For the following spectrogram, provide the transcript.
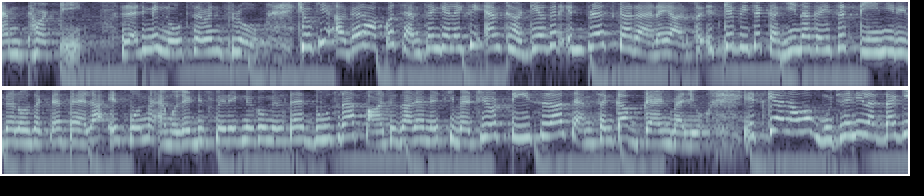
M thirty Redmi Note seven Pro क्योंकि अगर आपको गैलेक्सी एम थर्टी अगर इम्प्रेस कर रहा है ना यार तो इसके पीछे कहीं ना कहीं सिर्फ़ तीन ही रीज़न हो सकते हैं। पहला, इस फ़ोन में एमोलेट डिस्प्ले देखने को मिलता है। दूसरा, पाँच हज़ार एम की बैटरी और तीसरा सैमसंग का ब्रांड वैल्यू इसके अलावा मुझे नहीं लगता कि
